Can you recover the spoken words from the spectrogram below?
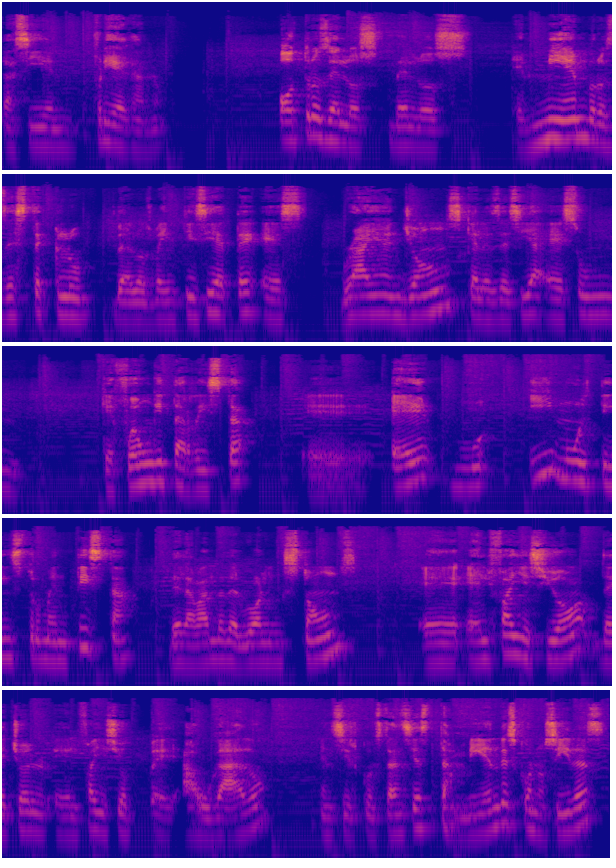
así en friega, ¿no? Otros de los, de los eh, miembros de este club de los 27 es Brian Jones, que les decía, es un que fue un guitarrista eh, e, y multiinstrumentista de la banda de Rolling Stones. Eh, él falleció, de hecho, él, falleció eh, ahogado en circunstancias también desconocidas.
